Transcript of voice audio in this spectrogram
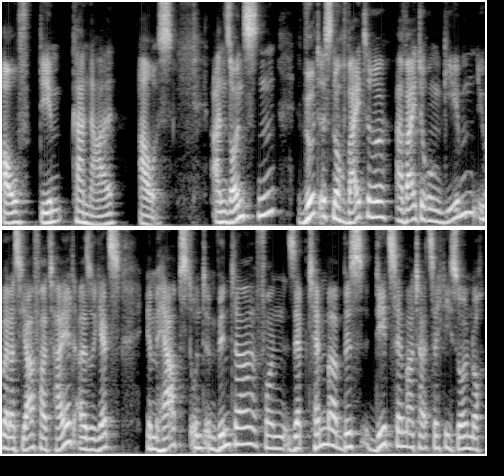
auf dem Kanal aus. Ansonsten wird es noch weitere Erweiterungen geben, über das Jahr verteilt. Also jetzt im Herbst und im Winter von September bis Dezember tatsächlich sollen noch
